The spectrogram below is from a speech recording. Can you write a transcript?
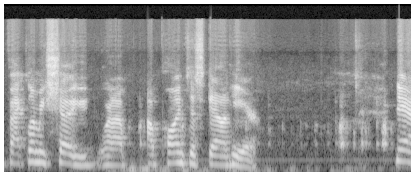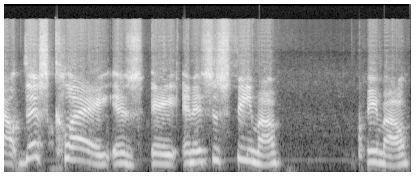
In fact, let me show you. I'll point this down here. Now, this clay is a, and this is Fimo, Fimo,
